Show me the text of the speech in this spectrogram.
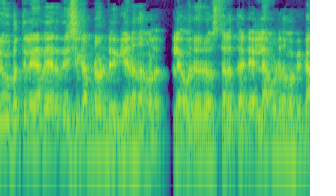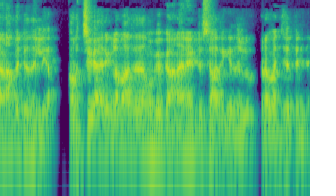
രൂപത്തിൽ ഇങ്ങനെ വേർതിരിച്ച് കണ്ടുകൊണ്ടിരിക്കുകയാണ് നമ്മൾ അല്ലെ? ഓരോരോ സ്ഥലത്തായിട്ട് എല്ലാം കൂടി നമുക്ക് കാണാൻ പറ്റുന്നില്ല. കുറച്ച് കാര്യങ്ങൾ മാത്രമേ നമുക്ക് കാണാനായിട്ട് സാധിക്കുന്നുള്ളൂ പ്രപഞ്ചത്തിന്റെ.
